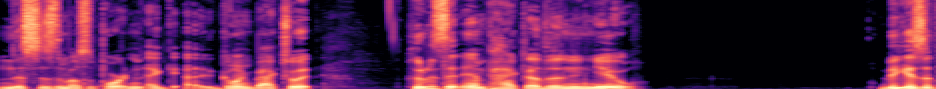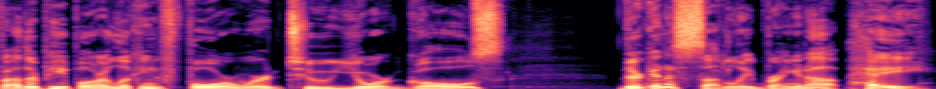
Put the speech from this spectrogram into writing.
and this is the most important, uh, going back to it, who does it impact other than you? Because if other people are looking forward to your goals, they're going to subtly bring it up. Hey,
